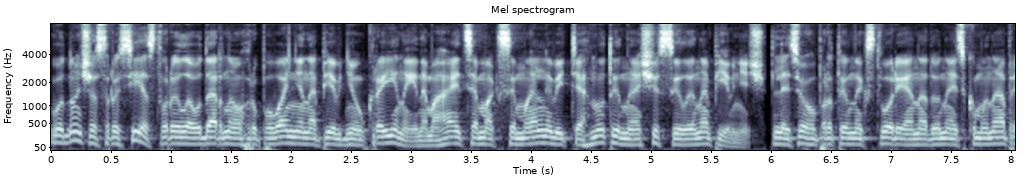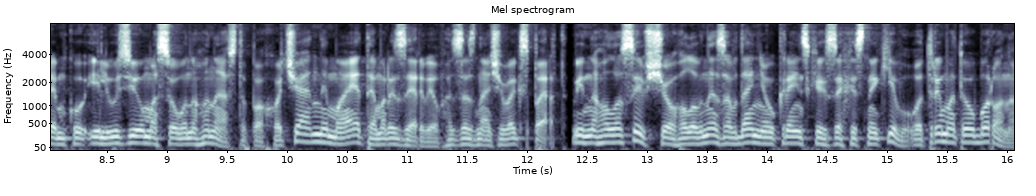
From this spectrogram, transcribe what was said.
Водночас Росія створила ударне угрупування на півдні України і намагається максимально відтягнути наші сили на північ. Для цього противник створює на Донецькому напрямку ілюзію масованого наступу, хоча немає тем резервів, зазначив експерт. Він наголосив, що головне завдання українських захисників отримати оборону,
